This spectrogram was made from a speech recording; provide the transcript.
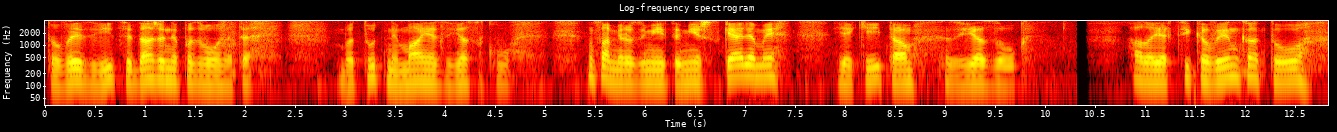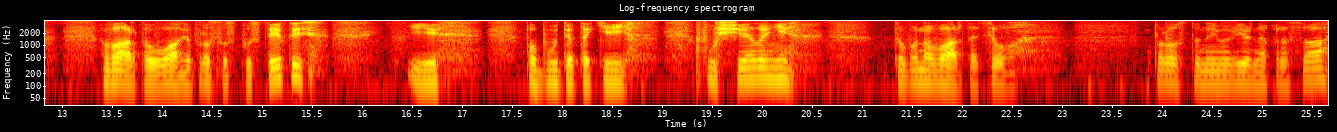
то ви звідси навіть не позвоните, бо тут немає зв'язку. Ну, самі розумієте, між скелями який там зв'язок. Але як цікавинка, то варто уваги просто спуститись і побути в такій ущелині, то воно варто цього. Просто неймовірна краса.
